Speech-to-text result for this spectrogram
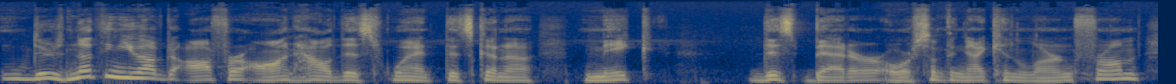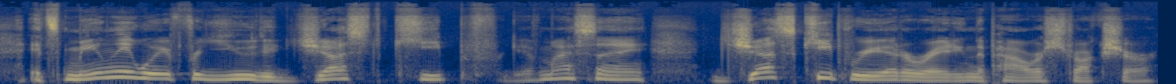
there's nothing you have to offer on how this went that's going to make this better or something I can learn from. It's mainly a way for you to just keep, forgive my saying, just keep reiterating the power structure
